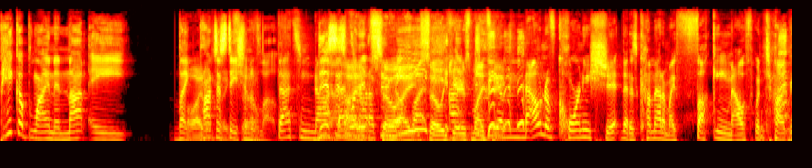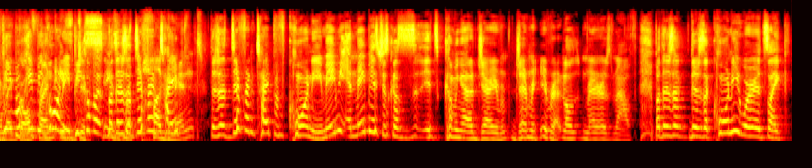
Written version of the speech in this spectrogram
pickup line and not a like Oh, I don't think protestation so. of love. That's not. This is what not it- a to so me- I so here's my the amount of corny shit that has come out of my fucking mouth when talking to my People can be corny, is people, just, but, but there's is a different type. There's a different type of corny. Maybe, and maybe it's just because it's coming out of Jerry Jeremy Reynolds Renner's mouth. But there's a there's a corny where it's like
